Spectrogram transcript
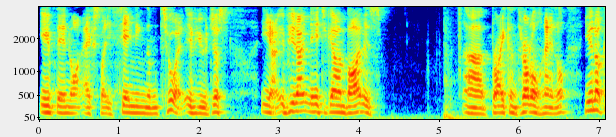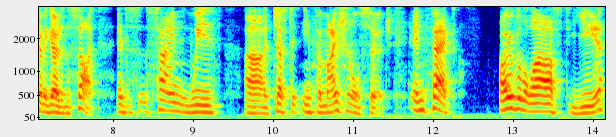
if they're not actually sending them to it. If you're just, you know, if you don't need to go and buy this uh, brake and throttle handle, you're not going to go to the site. It's the same with uh, just an informational search. In fact, over the last year,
